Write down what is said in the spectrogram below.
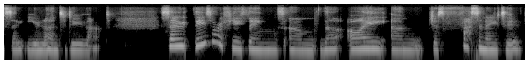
So you learn to do that. So these are a few things um, that I am just fascinated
